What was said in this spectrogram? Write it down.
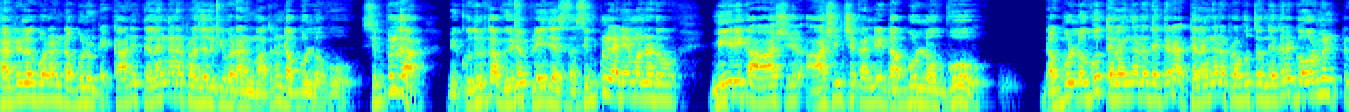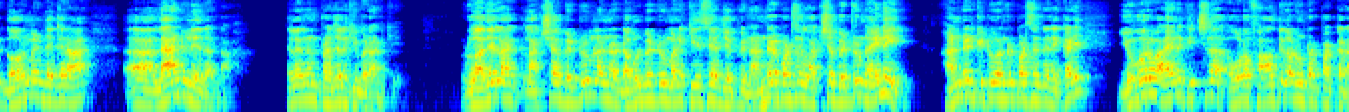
కంట్రీలకు పోవడానికి డబ్బులు ఉంటాయి. కానీ తెలంగాణ ప్రజలకు ఇవ్వడానికి మాత్రం డబ్బులు లేవు. సింపుల్గా మీకు కుదిరితే ఆ వీడియో ప్లే చేస్తా. సింపుల్గా ఏమన్నాడు? మీరు ఇక ఆశ ఆశించకండి డబ్బులు లేవు. డబ్బులు లేవు తెలంగాణ దగ్గర తెలంగాణ ప్రభుత్వం దగ్గర గవర్నమెంట్ గవర్నమెంట్ దగ్గర ల్యాండ్ లేదంట తెలంగాణ ప్రజలకు ఇవ్వడానికి. ఇప్పుడు అదే లక్ష బెడ్రూమ్లు అన్న డబుల్ బెడ్రూమ్ అని కేసీఆర్ చెప్పింది హండ్రెడ్ పర్సెంట్ లక్ష బెడ్రూమ్లు అయినాయి. హండ్రెడ్కి టూ హండ్రెడ్ పర్సెంట్ అయినాయి. కానీ ఎవరో ఆయనకి ఇచ్చిన ఎవరో ఫాల్తుగాడు ఉంటాడు పక్కన.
